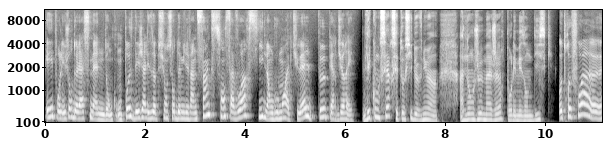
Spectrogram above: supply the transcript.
et pour les jours de la semaine. Donc on pose déjà les options sur 2025 sans savoir si l'engouement actuel peut perdurer. Les concerts, c'est aussi devenu un, enjeu majeur pour les maisons de disques? Autrefois, euh,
